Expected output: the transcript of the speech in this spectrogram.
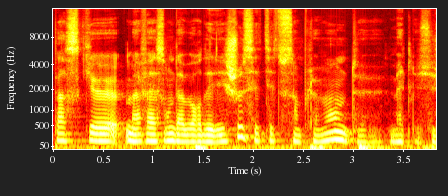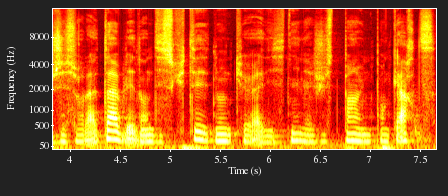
parce que ma façon d'aborder les choses, c'était tout simplement de mettre le sujet sur la table et d'en discuter. Donc Alice Neal a juste peint une pancarte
